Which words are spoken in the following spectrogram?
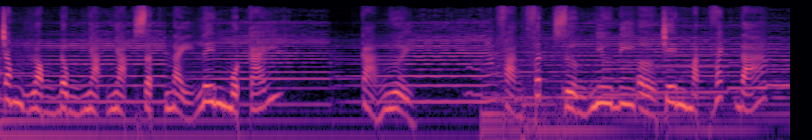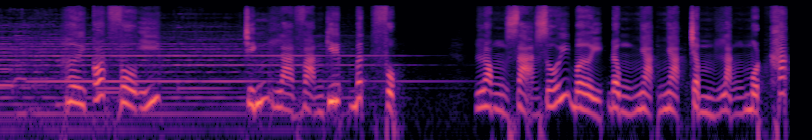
Trong lòng đồng nhạc nhạc giật nảy lên một cái. Cả người Phản phất dường như đi ở trên mặt vách đá. Hơi có vô ý Chính là vạn kiếp bất phục. Lòng dạ dối bời đồng nhạc nhạc trầm lặng một khắc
